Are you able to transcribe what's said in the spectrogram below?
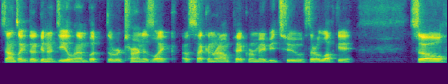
sounds like they're going to deal him, but the return is like a second round pick or maybe two if they're lucky. So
